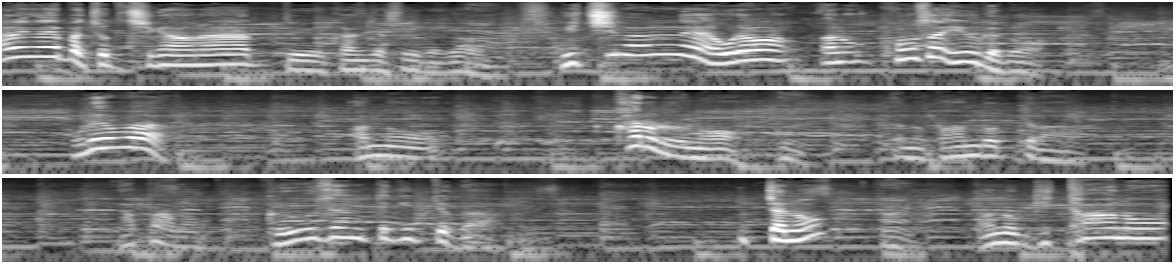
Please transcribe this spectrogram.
あれがやっぱちょっと違うなっていう感じがするけど一番ね俺はあのこの際言うけど俺はあのカロルのあのバンドってのはやっぱあの偶然的っていうかいっちゃの、はい、あのギターの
